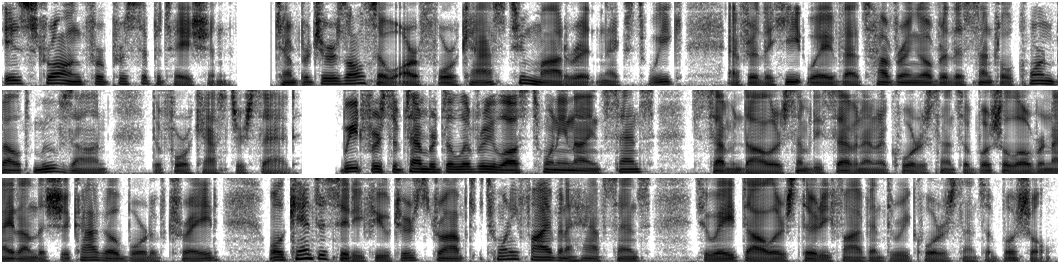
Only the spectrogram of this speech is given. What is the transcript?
is strong for precipitation. Temperatures also are forecast to moderate next week after the heat wave that's hovering over the central corn belt moves on, the forecaster said. Wheat for September delivery lost 29 cents to $7.77 and a quarter cents a bushel overnight on the Chicago Board of Trade, while Kansas City futures dropped 25 and a half cents to $8.35 and three quarter cents a bushel.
